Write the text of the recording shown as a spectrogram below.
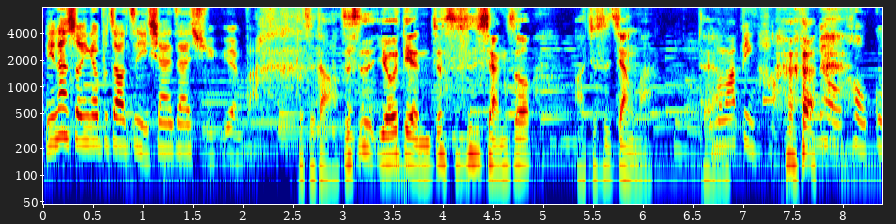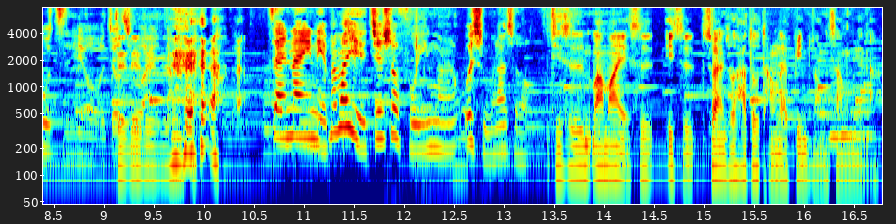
你那时候应该不知道自己现在在许愿吧？不知道，只是有点就是想说。啊，就是这样嘛。嗯，对妈妈病好，没有后顾之忧，我就出来了。对对对对。在那一年，妈妈也接受福音吗？为什么那时候？其实妈妈也是一直，虽然说她都躺在病床上面啊，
